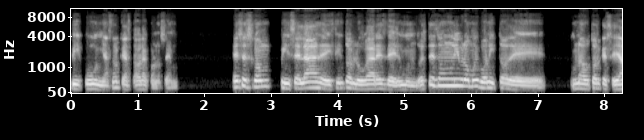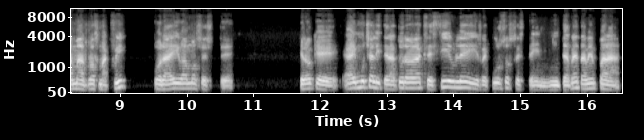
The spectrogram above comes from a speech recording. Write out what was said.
vicuñas, ¿no? que hasta ahora conocemos. Esas son pinceladas de distintos lugares del mundo. Este es un libro muy bonito de un autor que se llama Ross McPhee. Por ahí vamos este, Creo que hay mucha literatura ahora accesible y recursos este, en Internet también para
